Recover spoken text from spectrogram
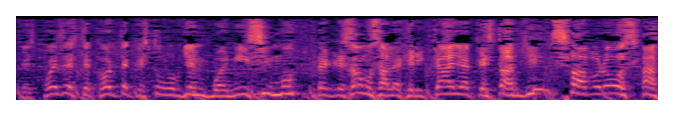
Después de este corte que estuvo bien buenísimo, regresamos a la jericaya que está bien sabrosa.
